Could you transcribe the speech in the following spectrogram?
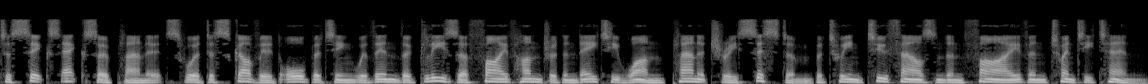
to six exoplanets were discovered orbiting within the Gliese 581 planetary system between 2005 and 2010.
